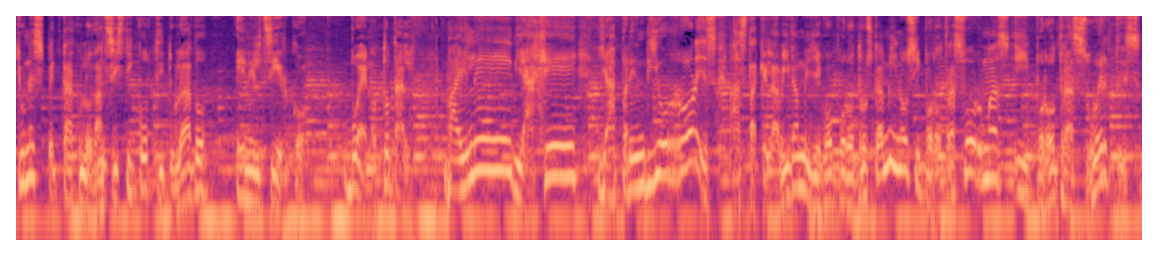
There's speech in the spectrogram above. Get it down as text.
y un espectáculo dancístico titulado En el Circo, Bueno, total, bailé, viajé y aprendí horrores hasta que la vida me llevó por otros caminos y por otras formas y por otras suertes.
